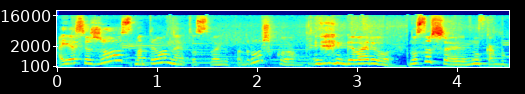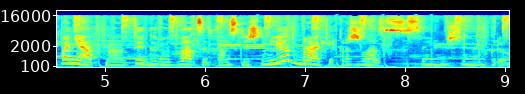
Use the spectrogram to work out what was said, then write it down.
А я сижу, смотрю на эту свою подружку и говорю, ну слушай, ну как бы понятно, ты, говорю, 20 там с лишним лет в браке прожила со своим мужчиной. Я говорю,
